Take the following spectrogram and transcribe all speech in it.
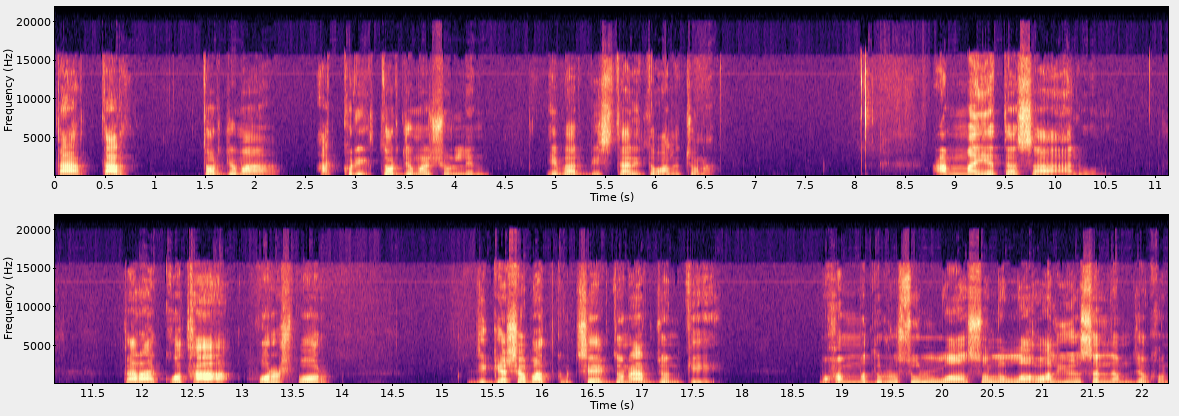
তার তার তর্জমা, আক্ষরিক তর্জমা শুনলেন, এবার বিস্তারিত আলোচনা। আম্মা ইয়াতাসা আলুন তারা কথা পরস্পর জিজ্ঞাসাবাদ করছে একজন আরেকজনকে। মোহাম্মদুর রসুল্লাহ সাল্লাহ আলী সাল্লাম যখন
